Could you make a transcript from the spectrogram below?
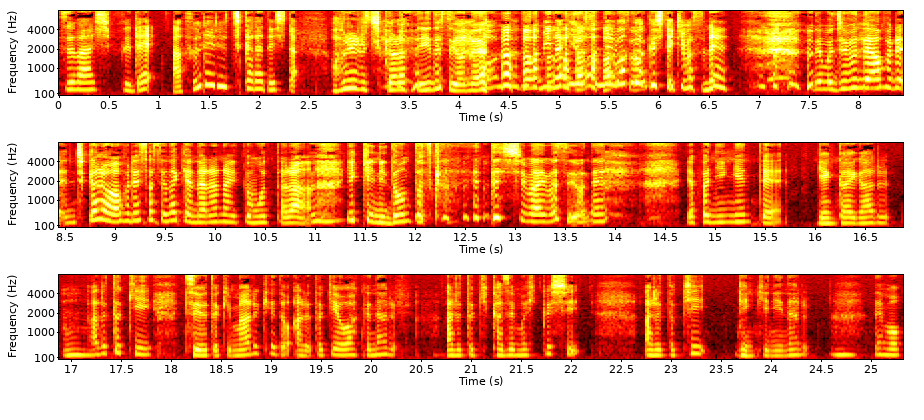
キッズワーシップで溢れる力でした。溢れる力っていいですよね。本当です。みんなにますね。ワクワクしてきますね。でも自分で溢れ力を溢れさせなきゃならないと思ったら、一気にドンと疲れてしまいますよね。やっぱり人間って限界がある、うんある時強い時もあるけどある時弱くなるある時風邪もひくしある時元気になるうんでも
